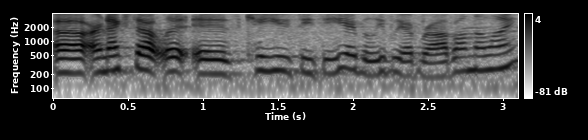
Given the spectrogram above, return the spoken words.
Uh, Our next outlet is KUZZ. I believe we have Rob on the line.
